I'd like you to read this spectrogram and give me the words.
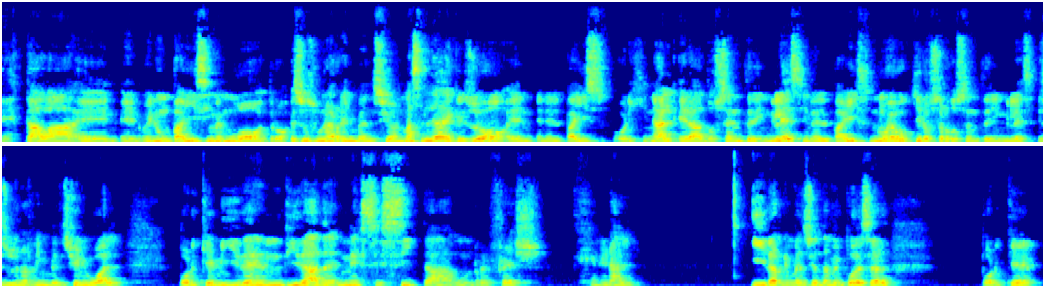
estaba en, un país y me mudo a otro. Eso es una reinvención. Más allá de que yo en, el país original era docente de inglés y en el país nuevo quiero ser docente de inglés. Eso es una reinvención igual. Porque mi identidad necesita un refresh general. Y la reinvención también puede ser porque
